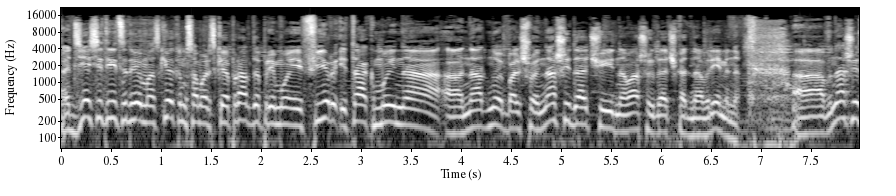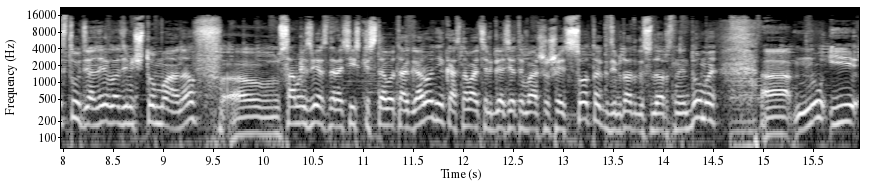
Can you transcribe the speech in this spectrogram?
10.32 в Москве, Комсомольская правда, прямой эфир. Итак, мы на, а, на одной большой нашей даче и на ваших дачах одновременно. А, в нашей студии Андрей Владимирович Туманов, а, самый известный российский садовод огородник, основатель газеты «Ваши шесть соток», депутат Государственной Думы. Ну и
